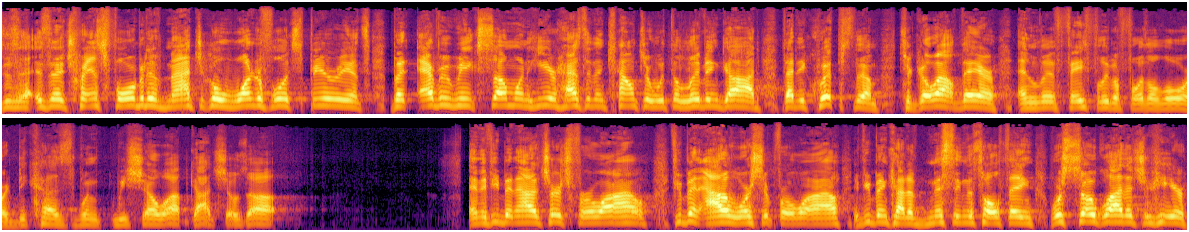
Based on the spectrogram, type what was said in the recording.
is it a transformative, magical, wonderful experience, but every week someone here has an encounter with the living God that equips them to go out there and live faithfully before the Lord. Because when we show up, God shows up. And if you've been out of church for a while, if you've been out of worship for a while, if you've been kind of missing this whole thing, we're so glad that you're here.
